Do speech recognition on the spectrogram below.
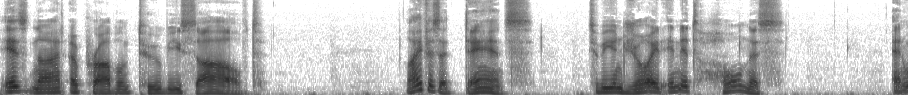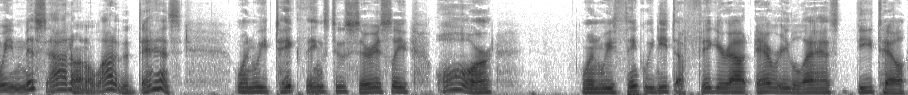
is not a problem to be solved. Life is a dance to be enjoyed in its wholeness. And we miss out on a lot of the dance when we take things too seriously or when we think we need to figure out every last detail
